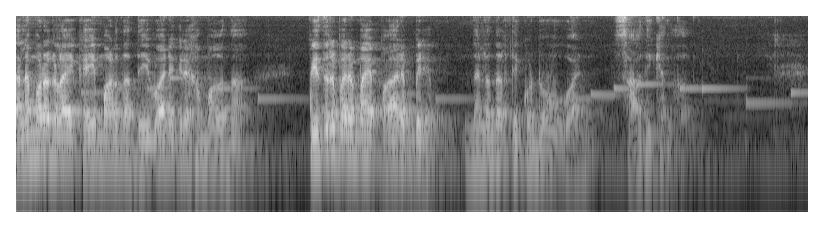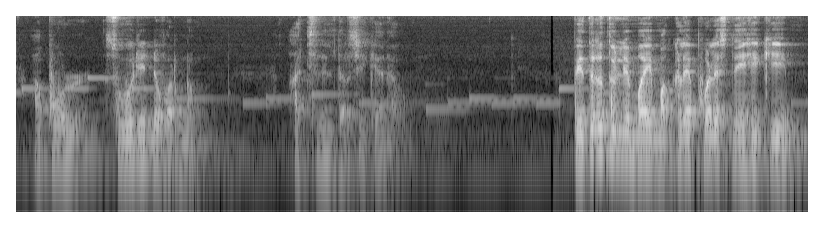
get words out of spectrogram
തലമുറകളായി കൈമാറുന്ന ദൈവാനുഗ്രഹമാകുന്ന പിതൃപരമായ പാരമ്പര്യം നിലനിർത്തിക്കൊണ്ടുപോകുവാൻ സാധിക്കുന്നത്. അപ്പോൾ സൂര്യന്റെ വർണം അച്ഛനിൽ ദർശിക്കാനാകും. പിതൃതുല്യമായി മക്കളെപ്പോലെ സ്നേഹിക്കുകയും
